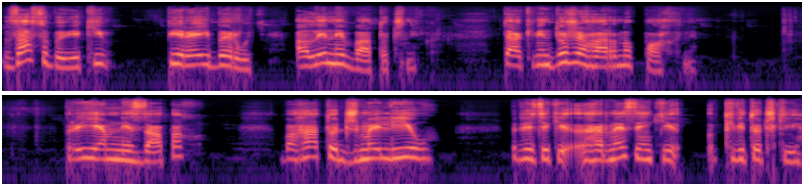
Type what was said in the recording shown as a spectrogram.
засобів, які пірей беруть, але не ваточник. Так, він дуже гарно пахне. Приємний запах, багато джмелів. Подивіться, які гарнесенькі квіточки.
